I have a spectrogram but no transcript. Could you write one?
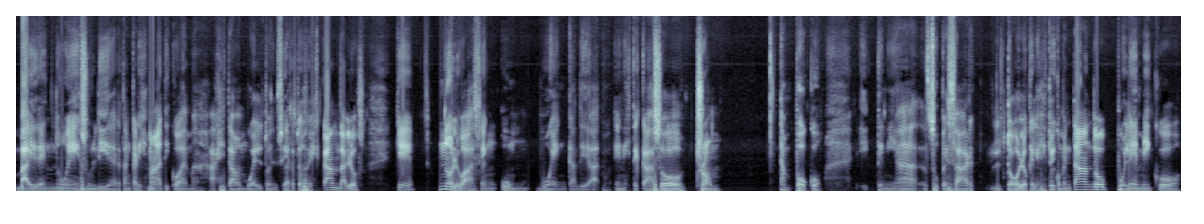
Biden no es un líder tan carismático, además ha estado envuelto en ciertos escándalos que no lo hacen un buen candidato. En este caso, Trump tampoco tenía su pesar todo lo que les estoy comentando, polémico,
